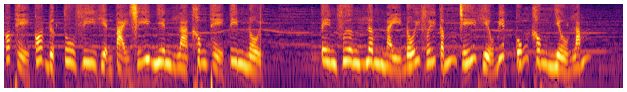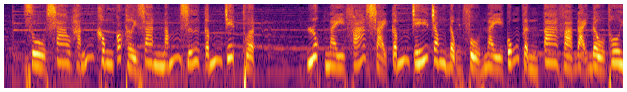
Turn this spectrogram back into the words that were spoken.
có thể có được tu vi hiện tại dĩ nhiên là không thể tin nổi Tên vương lâm này đối với cấm chế hiểu biết cũng không nhiều lắm dù sao hắn không có thời gian nắm giữ cấm chết thuật Lúc này phá giải cấm chế trong động phủ này cũng cần ta và đại đầu thôi.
